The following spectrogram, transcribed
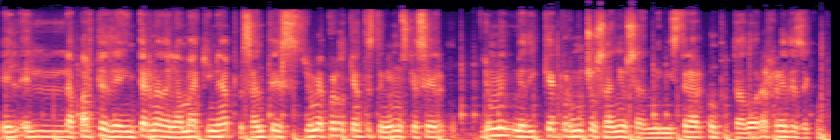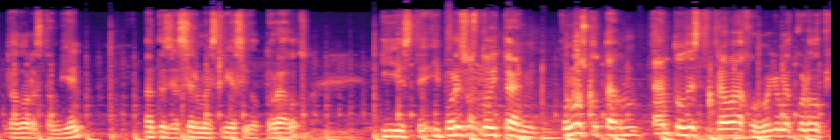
La parte de interna de la máquina, pues antes, yo me acuerdo que antes teníamos que hacer, yo me, dediqué por muchos años a administrar computadoras, redes de computadoras también, antes de hacer maestrías y doctorados. Y, este, y por eso estoy tan, conozco tanto de este trabajo, ¿no? Yo me acuerdo que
